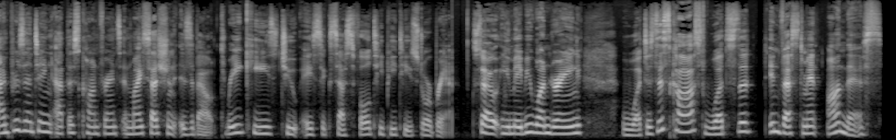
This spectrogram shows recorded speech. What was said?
I'm presenting at this conference and my session is about 3 keys to a successful TPT store brand. So, you may be wondering, what does this cost? What's the investment on this?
